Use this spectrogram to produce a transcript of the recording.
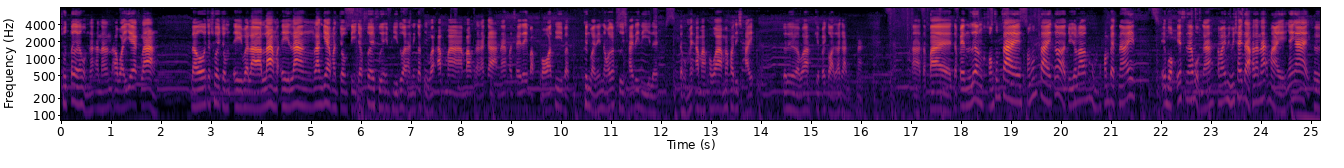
ชูเตอร์นะผมนะ อันนั้นเอาไว้แยกล่าง แล้วจะช่วยโจมเอยเวลาล่างมาเอยล่างล่างแยกมันโจมตีจะช่วยฟื้น MP ด้วย อันนี้ก็ถือว่าอัพมาบางสถานการณ์นะ มันใช้ได้แบบบอสที่แบบขึ้นไหวน้อยๆก็คือใช้ได้ดีเลย แต่ผมไม่เอามาเพราะว่าไม่ค่อยได้ใช้ ก็เลยแบบว่าเก็บไว้ก่อนแล้วกันนะ อ่าต่อไปจะเป็นเรื่องของซุ้มใส่ของซุ้มใส่ก็อยู่ยาวผมคอมแบทไนท์เอบวกเอสนะผมนะทำไมถึงไม่ใช้ดาบคาตานะใหม่ง่าย ๆ คือ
